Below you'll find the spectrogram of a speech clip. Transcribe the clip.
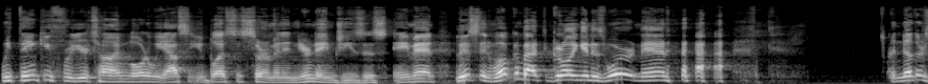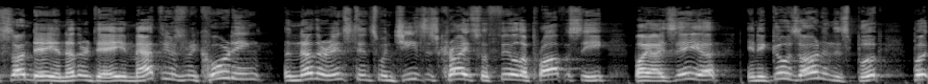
we thank you for your time, Lord, we ask that you bless this sermon in your name, Jesus. Amen. Listen, welcome back to Growing in His Word, man. another Sunday, another day, and Matthew is recording another instance when Jesus Christ fulfilled a prophecy by Isaiah, and it goes on in this book. But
